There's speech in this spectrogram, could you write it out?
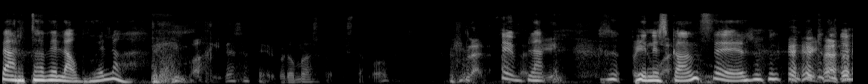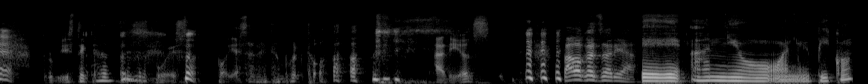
Tarta de la abuela. ¿Te imaginas hacer bromas con esta voz? En plan, En tienes cáncer. claro. ¿Tuviste cáncer? Pues podías haberte muerto. Adiós. Vamos con Sonia. eh, año, año y pico.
